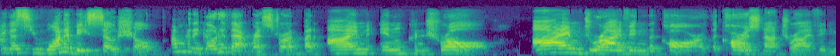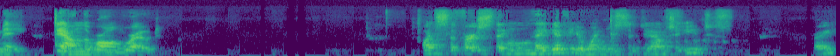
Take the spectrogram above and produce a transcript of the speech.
because you want to be social. I'm going to go to that restaurant, but I'm in control. I'm driving the car. The car is not driving me down the wrong road. What's the first thing they give you when you sit down to eat? Right?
